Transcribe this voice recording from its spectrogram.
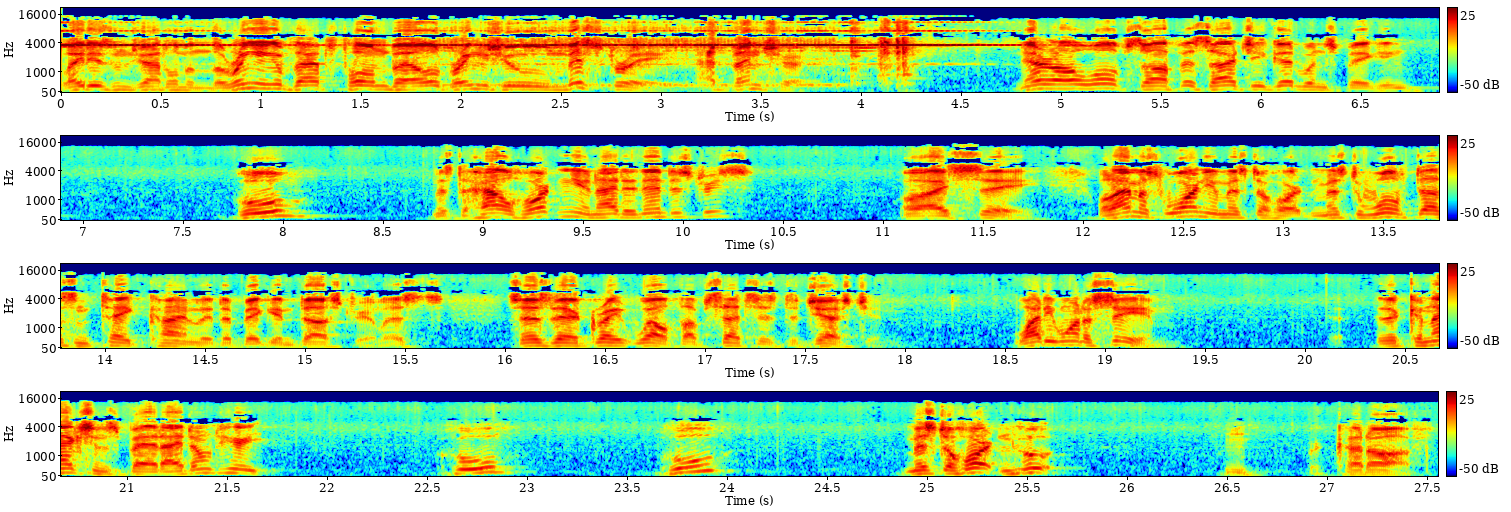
Ladies and gentlemen, the ringing of that phone bell brings you mystery, adventure. Nero Wolfe's office, Archie Goodwin speaking. Who? Mr. Hal Horton, United Industries? Oh, I see. Well, I must warn you, Mr. Horton, Mr. Wolfe doesn't take kindly to big industrialists. Says their great wealth upsets his digestion. Why do you want to see him? The connection's bad. I don't hear you. Who? Who? Mr. Horton, who? Hmm, we're cut off.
